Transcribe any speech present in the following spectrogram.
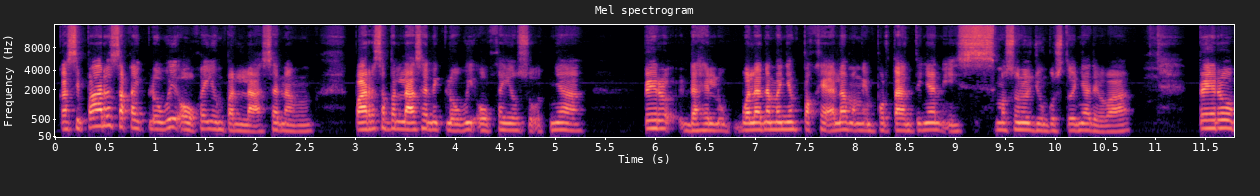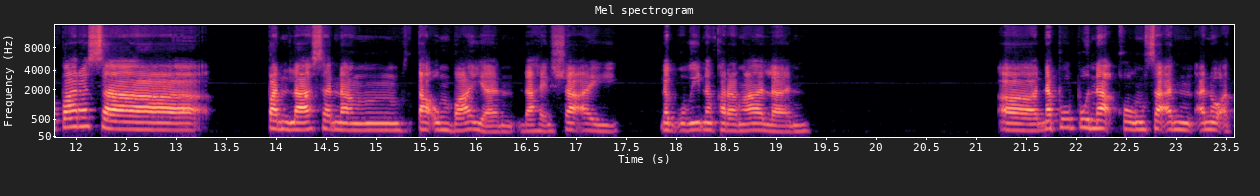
Kasi para sa kay Chloe, okay yung panlasa ng, para sa panlasa ni Chloe, okay yung suot niya. Pero dahil wala naman niyang pakialam, ang importante niyan is masunod yung gusto niya, di ba? Pero para sa panlasa ng taong bayan, dahil siya ay nag-uwi ng karangalan, uh, napupuna kung saan ano at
